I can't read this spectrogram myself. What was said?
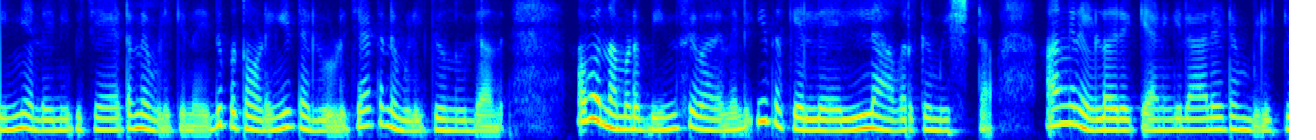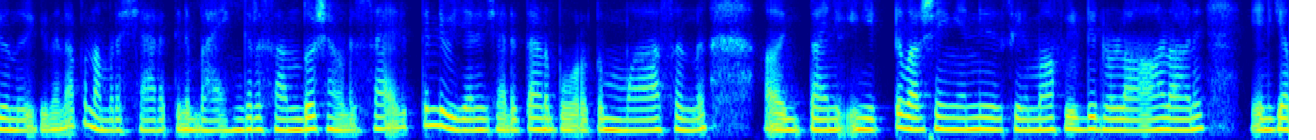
പിന്നെയല്ലേ ഇനിയിപ്പോൾ ചേട്ടനെ വിളിക്കുന്നത്. ഇതിപ്പോൾ തുടങ്ങിയിട്ടല്ലേ ഉള്ളൂ. ചേട്ടനെ വിളിക്കൊന്നുമില്ലാന്ന്. അപ്പോൾ നമ്മുടെ ബിൻസി പറയുന്നുണ്ട് ഇതൊക്കെയല്ലേ എല്ലാവർക്കും ഇഷ്ടം. അങ്ങനെയുള്ളവരൊക്കെ ആണെങ്കിൽ ലാലേട്ടൻ വിളിക്കുമെന്ന് ചോദിക്കുന്നുണ്ട്. അപ്പോൾ നമ്മുടെ ശരത്തിന് ഭയങ്കര സന്തോഷമുണ്ട്. ശരത്തിന്റെ വിചാരം ശരത്താണ് പുറത്ത് മാസെന്ന്. തനി എട്ട് വർഷം ഇങ്ങനെ സിനിമാ ഫീൽഡിലുള്ള ആളാണ്. എനിക്ക്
